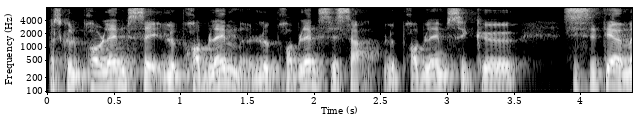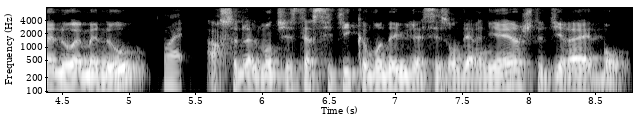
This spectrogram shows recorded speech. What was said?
Parce que le problème, c'est le problème, le problème, c'est ça. Le problème, c'est que si c'était un mano à mano, Arsenal-Manchester City comme on a eu la saison dernière, je te dirais bon,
